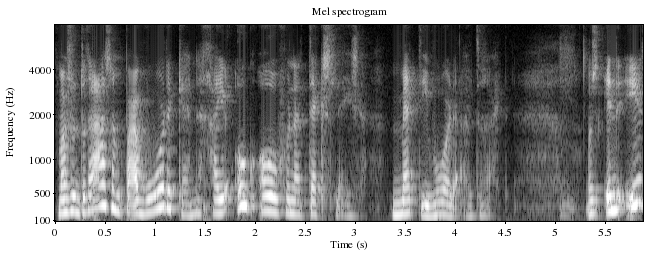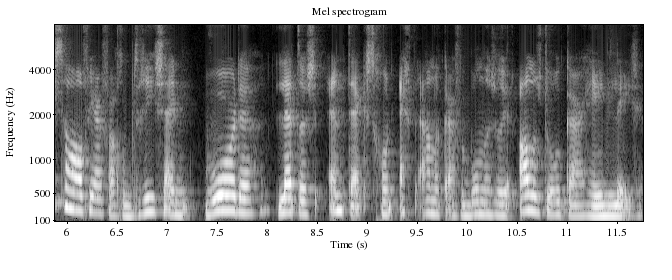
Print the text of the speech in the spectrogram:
Maar zodra ze een paar woorden kennen, ga je ook over naar tekst lezen. Met die woorden uiteraard. Dus in de eerste half jaar van groep 3 zijn woorden, letters en tekst gewoon echt aan elkaar verbonden. Zul je alles door elkaar heen lezen.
